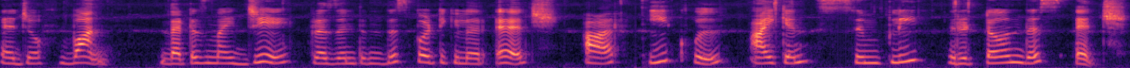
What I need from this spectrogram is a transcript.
edge of 1 that is my j present in this particular edge are equal, I can simply return this edge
